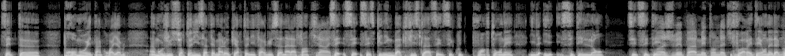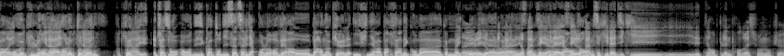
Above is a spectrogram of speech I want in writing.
cette euh, promo est incroyable. Un mot juste sur Tony, ça fait mal au cœur, Tony Ferguson à la fin. Ces spinning back fist là, ces, ces coups de poing retournés, il, il- c'était lent. C'était. Moi, je vais pas m'étendre là-dessus. Il faut arrêter, on est d'accord. On veut plus le revoir dans l'octogone. De toute façon, on dit, quand on dit ça, ça veut dire qu'on le reverra au Barnacle. Il finira par faire des combats comme Mike Oui, Perry. le, euh, le voilà, problème, c'est qu'il a, 40 c'est- le ans. problème, c'est qu'il a dit qu'il il était en pleine progression. Donc, euh,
